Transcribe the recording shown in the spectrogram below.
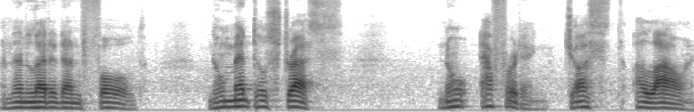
and then let it unfold. No mental stress, no efforting, just allowing.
